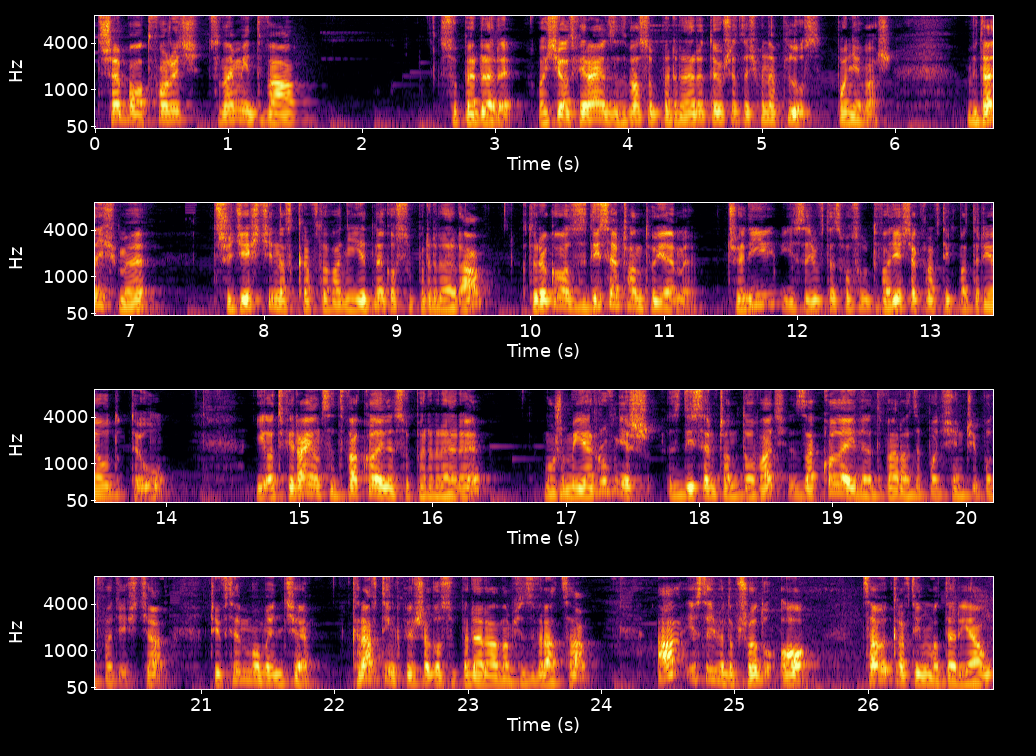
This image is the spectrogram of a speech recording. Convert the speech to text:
trzeba otworzyć co najmniej dwa super rary. Właściwie otwierając dwa super rary, to już jesteśmy na plus, ponieważ wydaliśmy 30 na skraftowanie jednego super rara, którego zdisenchantujemy, czyli jesteśmy w ten sposób 20 crafting materiału do tyłu i otwierając dwa kolejne super rary, możemy je również zdisenchantować za kolejne dwa razy po 10 czy po 20, czyli w tym momencie crafting pierwszego super rara nam się zwraca, a jesteśmy do przodu o cały crafting materiał,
